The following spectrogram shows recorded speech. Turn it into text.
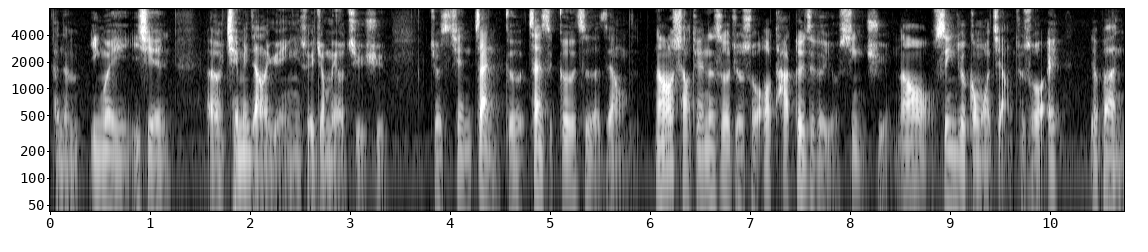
可能因为一些呃前面讲的原因，所以就没有继续，就是先暂搁，暂时搁置了这样子。然后小天那时候就说，哦，他对这个有兴趣，然后声音就跟我讲，就说，哎，要不然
